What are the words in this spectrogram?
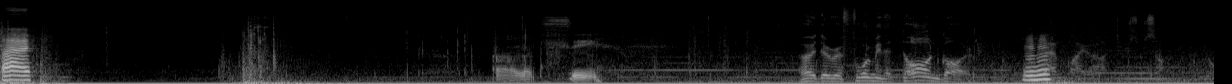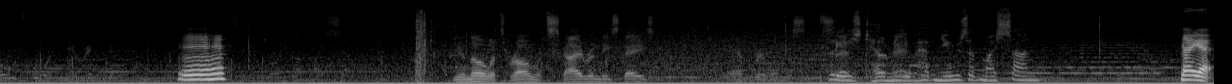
Bye. Uh, let's see. Heard they're reforming the Dawn Guard. Mm-hmm. Vampire hunters or something. The old fort near Riften. Mm-hmm. You know what's wrong with Skyrim these days? Everyone is Please tell me you have news of my son. Not yet.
